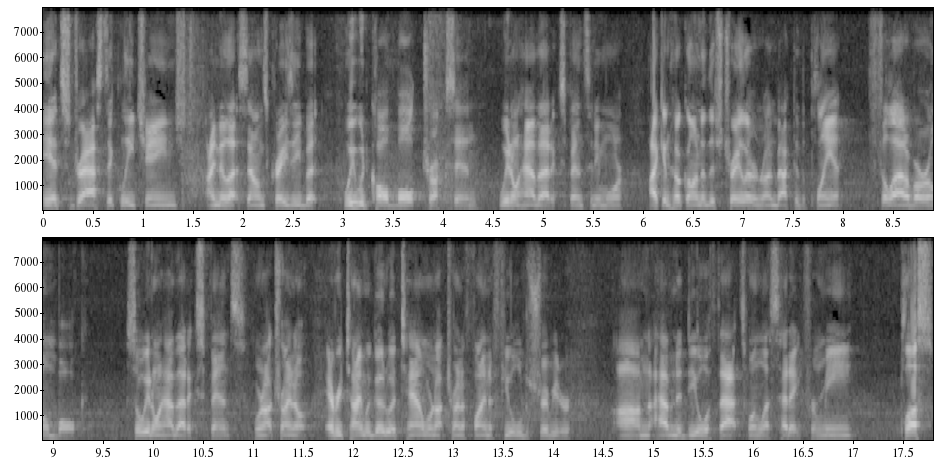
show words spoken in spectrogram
It's drastically changed. I know that sounds crazy, but we would call bulk trucks in. We don't have that expense anymore. I can hook onto this trailer and run back to the plant, fill out of our own bulk so we don't have that expense. We're not trying to, every time we go to a town, we're not trying to find a fuel distributor. I'm not having to deal with that. It's one less headache for me. Plus,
